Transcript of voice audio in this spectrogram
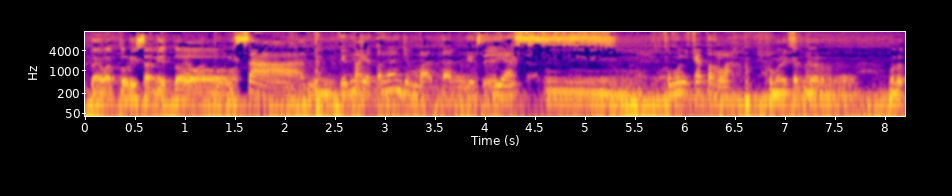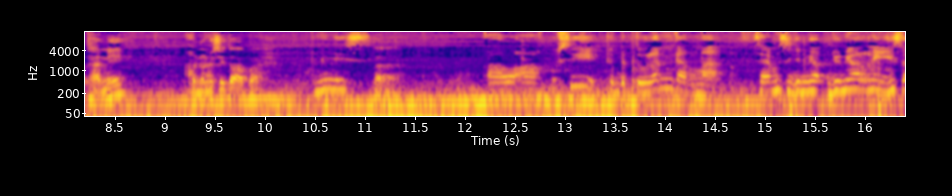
Lewat tulisan itu. tulisan. Jadi Nah, jatuhnya jembatan gitu ya. yes, Hmm, komunikator lah. komunikator. Menurut Hani penulis itu apa? Penulis. Heeh. Kalau aku sih kebetulan karena saya masih junior, junior nih itu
